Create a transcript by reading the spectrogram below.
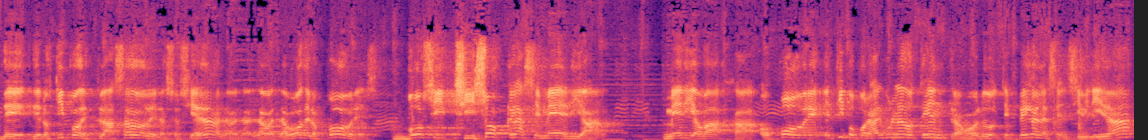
de, los tipos desplazados de la sociedad, la, voz de los pobres. Vos si, si sos clase media, media baja o pobre, el tipo por algún lado te entra, boludo, te pega la sensibilidad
